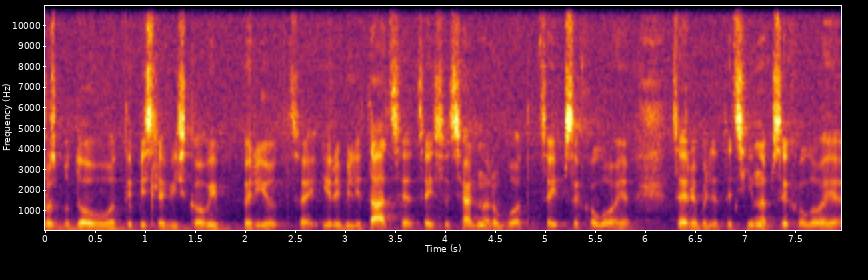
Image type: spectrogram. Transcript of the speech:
розбудовувати після військовий період. Це і реабілітація, це і соціальна робота, це і психологія, це і реабілітаційна психологія.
